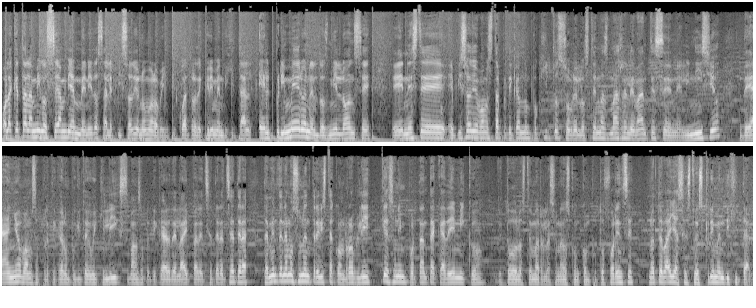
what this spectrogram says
Hola, ¿qué tal amigos? Sean bienvenidos al episodio número 24 de Crimen Digital, el primero en el 2011. En este episodio vamos a estar platicando un poquito sobre los temas más relevantes en el inicio de año. Vamos a platicar un poquito de Wikileaks, vamos a platicar del iPad, etcétera, etcétera. También tenemos una entrevista con Rob Lee, que es un importante académico de todos los temas relacionados con cómputo forense. No te vayas, esto es Crimen Digital.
